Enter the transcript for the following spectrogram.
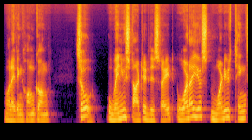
or I think Hong Kong. So when you started this, right, what are your what do you think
